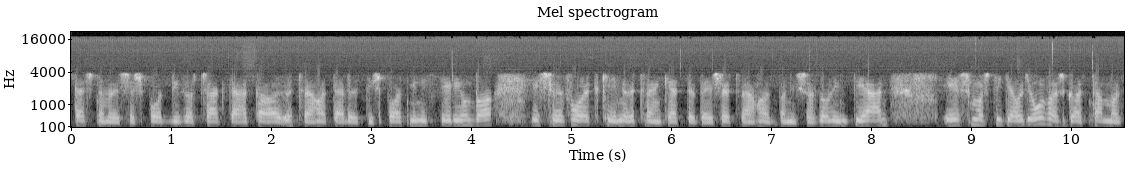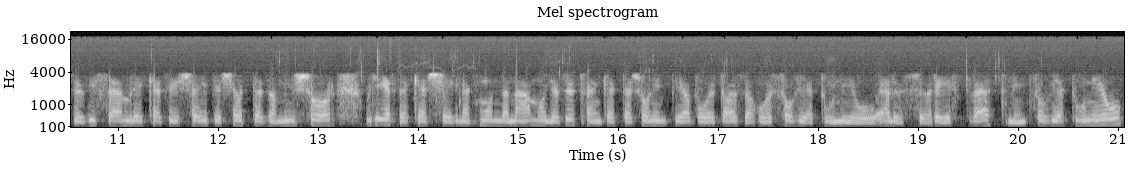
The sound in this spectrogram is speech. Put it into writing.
Testnevelés és Sportbizottság, tehát a 56 előtti sportminisztériumban, és ő volt kén 52-ben és 56-ban is az olimpián, és most így, ahogy olvasgattam az ő visszaemlékezéseit, és jött ez a műsor, úgy érdekességnek mondanám, hogy az 52-es olimpia volt az, ahol Szovjetunió először részt vett, mint Szovjetunió,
